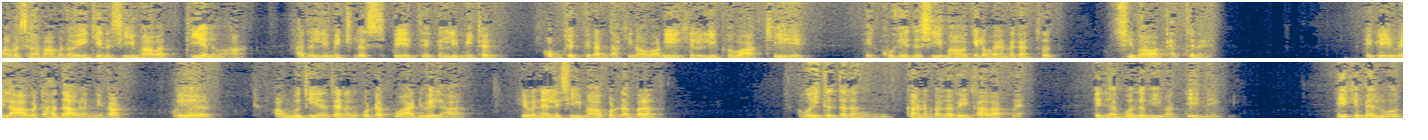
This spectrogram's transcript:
මම සහ මම නොවේ කියන සීමාවක් තියෙනවා. අර limitless space එක limited object එකක් දකින්න වගේ කියලා ලියපු වාක්‍යයේ ඒ කොහෙද සීමාව කියලා හොයන්න ගත්තොත් සීමාවක් ඇත්තේ නැහැ. ඒකේ වෙලාවට හදාගන්න එකක්. ඔය අවුව තියෙන තැනක පොඩ්ඩක් වාඩි වෙලා එවනැල්ලේ සීමාව පොඩ්ඩක් බලන්න. ඔය හිතන තරම් ඝන බල රේඛාවක් නැහැ. ඒ නිසා බොඳ වීමක් තියෙන එක. ඒකේ බැලුවොත්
